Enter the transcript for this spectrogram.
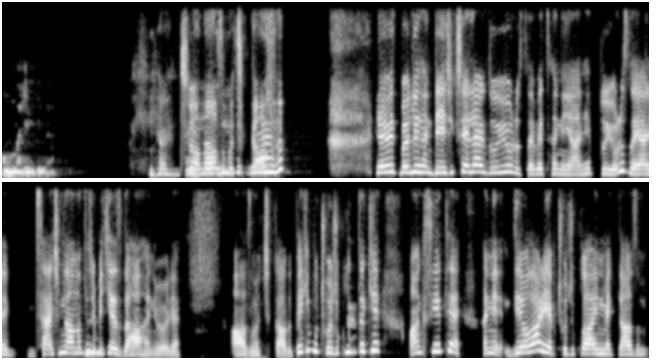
onunla ilgili. yani şu evet, an ağzım açık kaldı. ya evet böyle hani değişik şeyler duyuyoruz. Evet hani yani hep duyuyoruz da yani sen şimdi anlatınca Hı. bir kez daha hani böyle ağzım açık kaldı. Peki bu çocukluktaki anksiyete hani diyorlar ya hep çocukluğa inmek lazım.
